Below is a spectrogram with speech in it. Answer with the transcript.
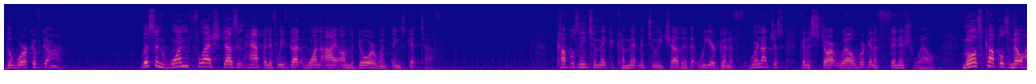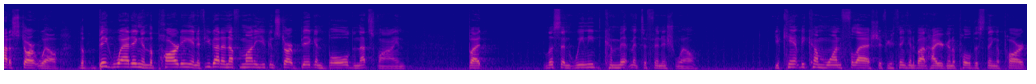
the work of God? Listen, one flesh doesn't happen if we've got one eye on the door when things get tough. Couples need to make a commitment to each other that we are going to, we're not just going to start well, we're going to finish well. Most couples know how to start well. The big wedding and the party, and if you got enough money, you can start big and bold, and that's fine. But listen, we need commitment to finish well. You can't become one flesh if you're thinking about how you're going to pull this thing apart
